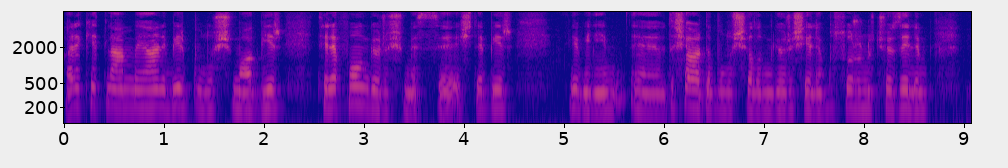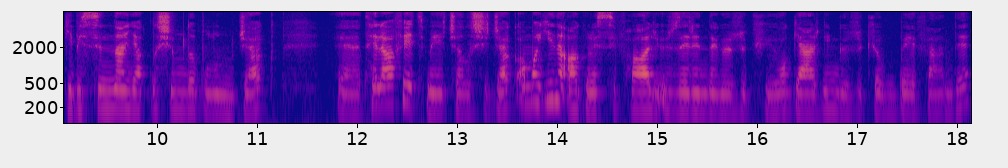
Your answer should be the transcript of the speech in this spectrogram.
hareketlenme yani bir buluşma, bir telefon görüşmesi, işte bir ne bileyim e, dışarıda buluşalım, görüşelim, bu sorunu çözelim gibisinden yaklaşımda bulunacak e, telafi etmeye çalışacak ama yine agresif hali üzerinde gözüküyor. Gergin gözüküyor bu beyefendi.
